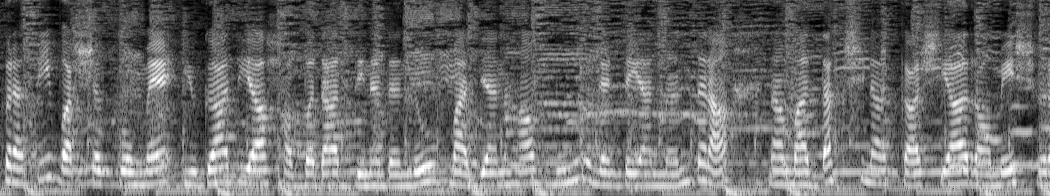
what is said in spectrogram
ಪ್ರತಿ ವರ್ಷಕ್ಕೊಮ್ಮೆ ಯುಗಾದಿಯ ಹಬ್ಬದ ದಿನದಂದು ಮಧ್ಯಾಹ್ನ ಮೂರು ಗಂಟೆಯ ನಂತರ ನಮ್ಮ ದಕ್ಷಿಣ ಕಾಶಿಯ ರಾಮೇಶ್ವರ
